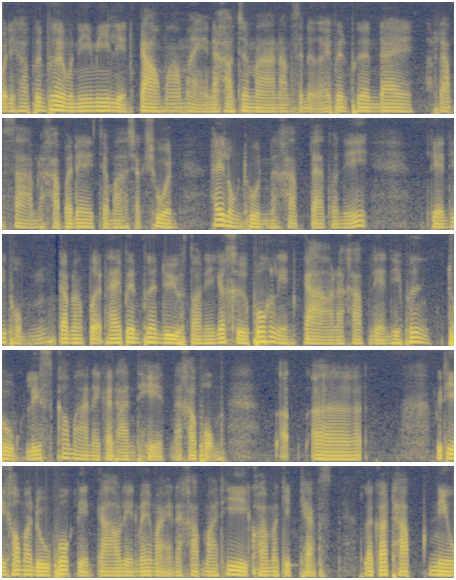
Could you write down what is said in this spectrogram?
วัสดีครับเพื่อนๆวันนี้มีเหรียญกาวมาใหม่นะครับ จะมานำเสนอให้เพื่อนๆได้รับทราบนะครับไม่ได้จะมาชักชวนให้ลงทุนนะครับ แต่ตอนนี้เหรียญที่ผมกำลังเปิดให้เพื่อนๆดูอยู่ตอนนี้ก็คือพวกเหรียญกาวนะครับเหรียญที่เพิ่งถูกลิสต์เข้ามาในกระดานเทรดนะครับผมวิธีเข้ามาดูพวกเหรียญกาวเหรียญใหม่ๆนะครับมาที่ CoinMarketCap แล้วก็ทับ New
